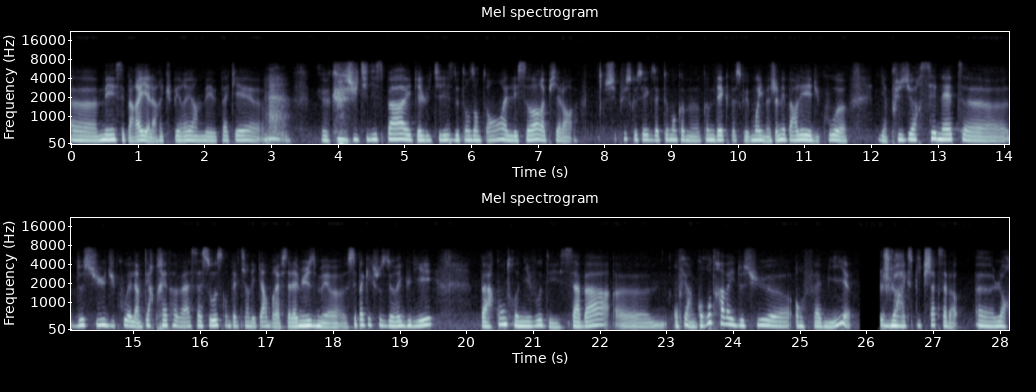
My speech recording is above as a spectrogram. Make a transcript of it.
Euh, mais c'est pareil, elle a récupéré un de mes paquets euh, que, que j'utilise pas et qu'elle utilise de temps en temps. Elle les sort et puis alors, je sais plus ce que c'est exactement comme, euh, comme deck parce que moi, il m'a jamais parlé et du coup. euh, il y a plusieurs scénettes euh, dessus, du coup elle interprète à sa sauce quand elle tire des cartes. Bref, ça l'amuse, mais euh, c'est pas quelque chose de régulier. Par contre, au niveau des sabbats, euh, on fait un gros travail dessus euh, en famille. Je leur explique chaque sabbat, euh, leurs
